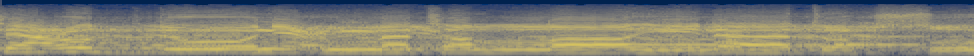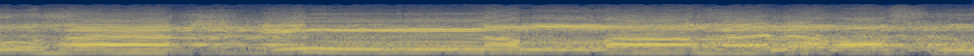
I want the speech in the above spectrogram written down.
تعدوا نعمة الله لا تحصوها إن الله لغفور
